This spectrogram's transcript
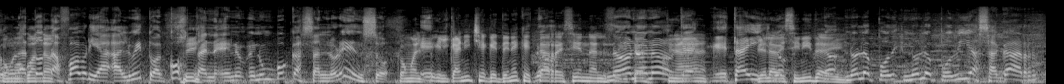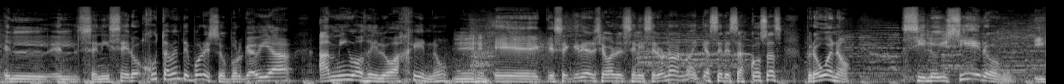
como, Como la cuando- Tota Fabria al Beto Acosta Sí. en, un Boca San Lorenzo. Como el, Eh, el caniche que tenés que está no, recién al No, no, no, Nah, que, que está ahí. la no, vecinita no, y- no lo no lo podía sacar el, el cenicero, justamente por eso, porque había amigos de lo ajeno Eh. eh, que se querían llevar el cenicero. No, no hay que hacer esas cosas, pero bueno. Si lo hicieron y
